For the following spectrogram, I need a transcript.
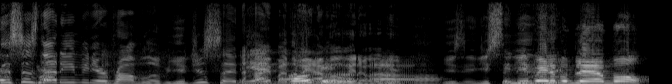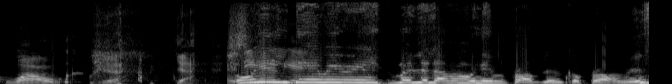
this is not even your problem. You just said hi. Yeah, By the way, I'm a widow. Okay, Ah. you, you, said Hindi you, pa yun ang problema mo. Wow. Yeah, yeah. oh, hell hindi, yeah. wait, wait. Malalaman mo na yung problem ko, promise.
